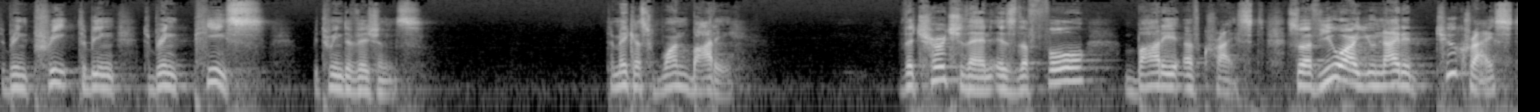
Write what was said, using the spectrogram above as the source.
to bring, pre, to, bring, to bring peace between divisions, to make us one body. The church then is the full body of Christ. So if you are united to Christ,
